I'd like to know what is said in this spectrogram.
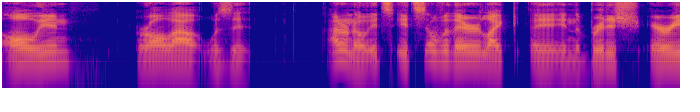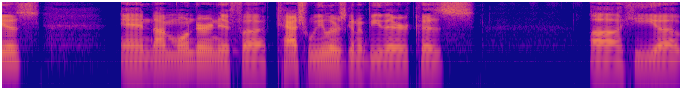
all in or all out. Was it I don't know. It's it's over there like in the British areas and I'm wondering if uh, Cash Wheeler is going to be there because uh, he uh,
